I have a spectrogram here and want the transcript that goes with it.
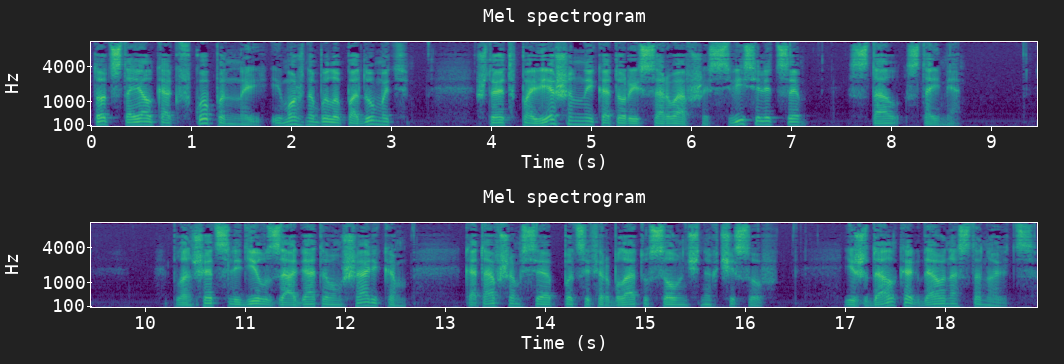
тот стоял как вкопанный, и можно было подумать, что это повешенный, который, сорвавшись с виселицы, стал стаймя. Планшет следил за агатовым шариком, катавшимся по циферблату солнечных часов, и ждал, когда он остановится.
